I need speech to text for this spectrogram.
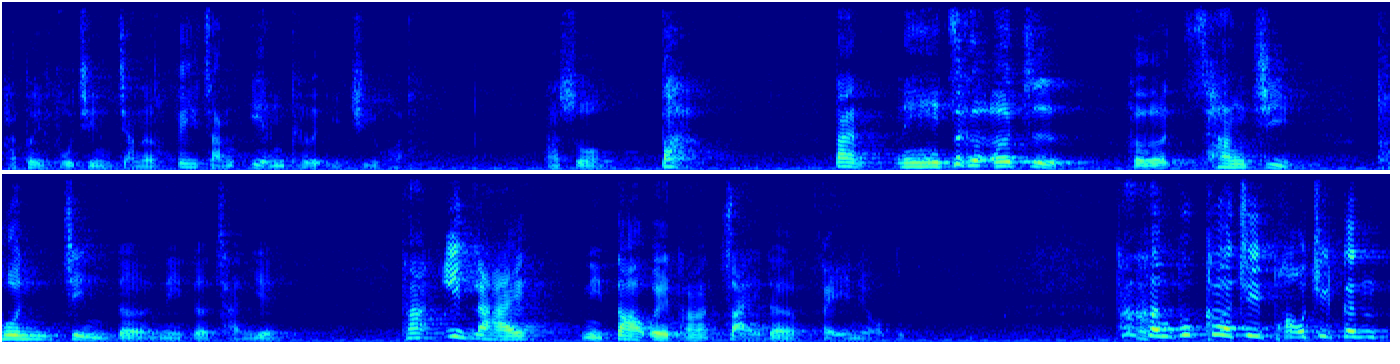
他对父亲讲了非常严苛的一句话。他说：“爸，但你这个儿子和娼妓吞尽的你的产业，他一来，你倒为他宰的肥牛犊。”他很不客气，跑去跟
